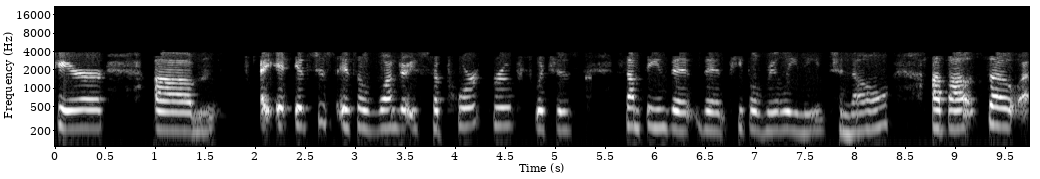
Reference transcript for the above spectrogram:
care. Um, it, it's just it's a wonder. Support groups, which is something that that people really need to know about. So uh,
